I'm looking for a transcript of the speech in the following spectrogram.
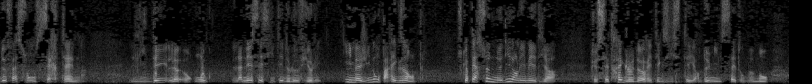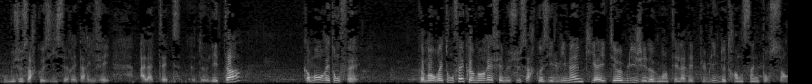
de façon certaine l'idée, la nécessité de le violer. Imaginons par exemple ce que personne ne dit dans les médias, que cette règle d'or ait existé en 2007 au moment où M. Sarkozy serait arrivé à la tête de l'État, comment aurait-on fait? Comment aurait-on fait? Comme aurait fait M. Sarkozy lui-même, qui a été obligé d'augmenter la dette publique de 35%.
